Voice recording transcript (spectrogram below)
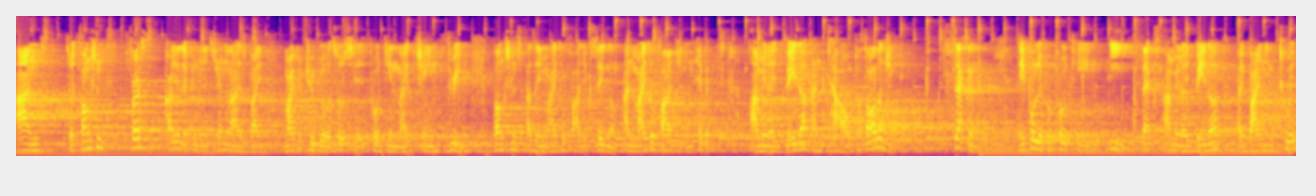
and so it functions first cardiolipin when externalized by microtubule associated protein light chain 3 functions as a mitophagic signal and mitophagy inhibits amyloid beta and tau pathology. Second, apolipoprotein E affects amyloid beta by binding to it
